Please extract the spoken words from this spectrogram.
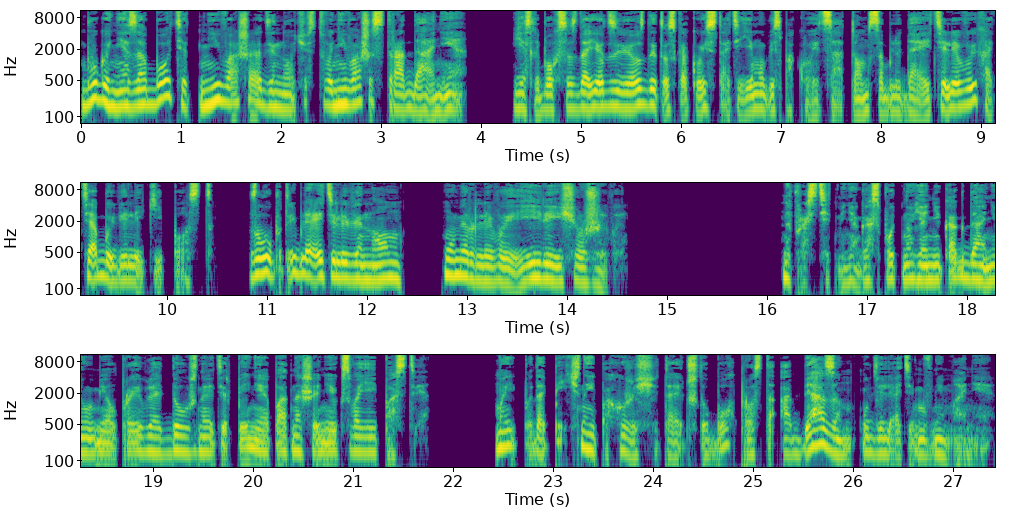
Бога не заботит ни ваше одиночество, ни ваши страдания. Если Бог создает звезды, то с какой стати ему беспокоиться о том, соблюдаете ли вы хотя бы Великий пост? Злоупотребляете ли вином? Умерли вы или еще живы? Да простит меня Господь, но я никогда не умел проявлять должное терпение по отношению к своей пастве. Мои подопечные, похоже, считают, что Бог просто обязан уделять им внимание.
